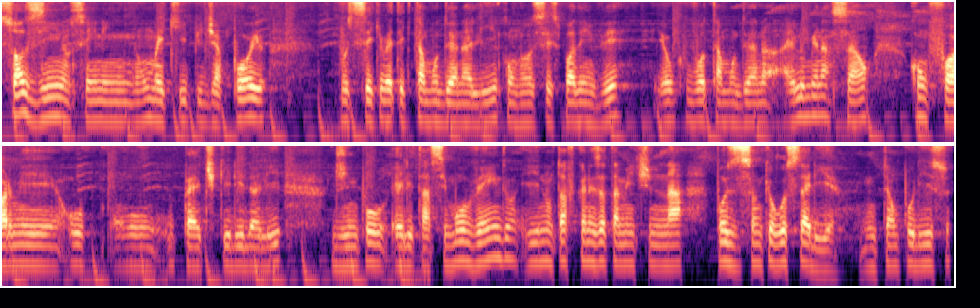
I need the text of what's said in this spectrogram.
sozinho, sem nenhuma equipe de apoio, você que vai ter que estar tá mudando ali, como vocês podem ver, eu que vou estar tá mudando a iluminação conforme o, o, o pet querido ali, Dimple, ele está se movendo e não está ficando exatamente na posição que eu gostaria. Então por isso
